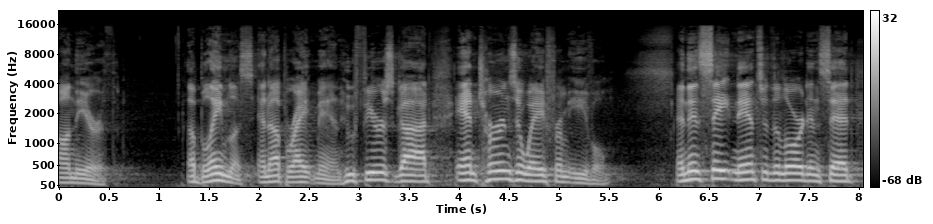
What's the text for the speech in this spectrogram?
on the earth, a blameless and upright man who fears God and turns away from evil. And then Satan answered the Lord and said,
